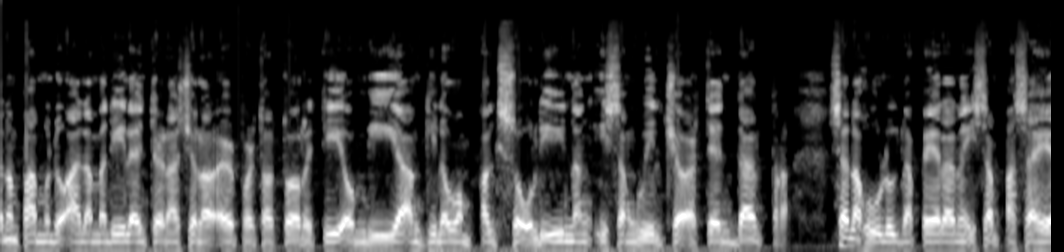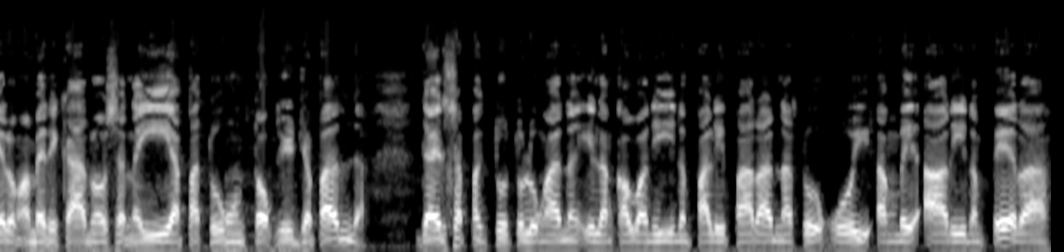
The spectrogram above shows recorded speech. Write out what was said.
ng pamunuan ng Manila International Airport Authority o MIA ang ginawang pagsoli ng isang wheelchair attendant sa nahulog na pera ng isang pasaherong Amerikano sa NAIA patungong Tokyo, Japan. Dahil sa pagtutulungan ng ilang kawani ng paliparan na tukoy ang may-ari ng pera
